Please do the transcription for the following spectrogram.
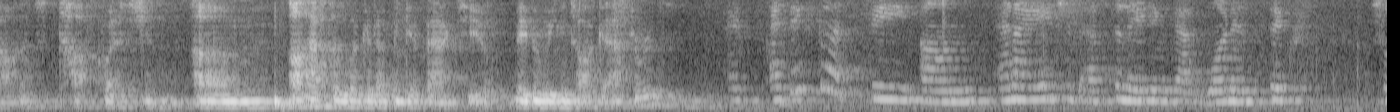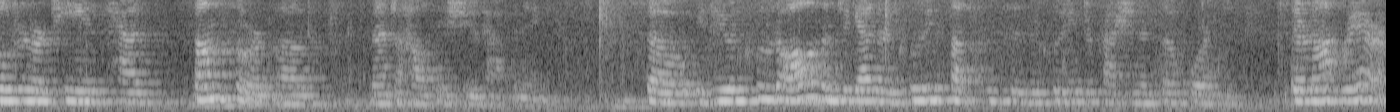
Wow, that's a tough question. Um, I'll have to look it up and get back to you. Maybe we can talk afterwards? I, I think that the um, NIH is estimating that one in six children or teens has some sort of mental health issue happening. So if you include all of them together, including substances, including depression and so forth, they're not rare.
